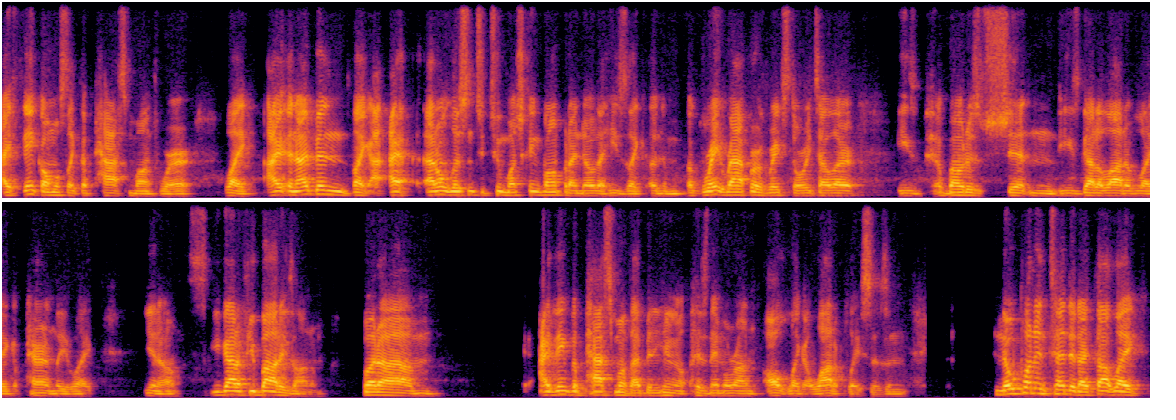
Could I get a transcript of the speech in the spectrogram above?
I think almost like the past month where like I and I've been like I I don't listen to too much King Von, but I know that he's like a, a great rapper, a great storyteller. He's about his shit and he's got a lot of like apparently like you know you got a few bodies on him. But um I think the past month I've been hearing his name around all like a lot of places and no pun intended. I thought like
